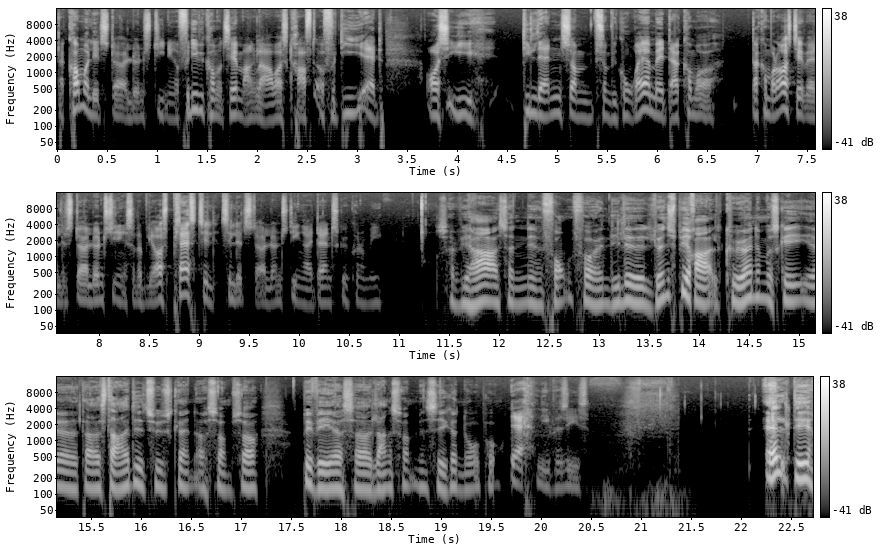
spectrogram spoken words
der kommer lidt større lønstigninger, fordi vi kommer til at mangle arbejdskraft, og fordi at også i de lande, som, som vi konkurrerer med, der kommer, der kommer der også til at være lidt større lønstigninger, så der bliver også plads til, til lidt større lønstigninger i dansk økonomi. Så vi har sådan en form for en lille lønspiral kørende måske, øh, der er startet i Tyskland, og som så bevæger sig langsomt, men sikkert nordpå. Ja, lige præcis. Alt det,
